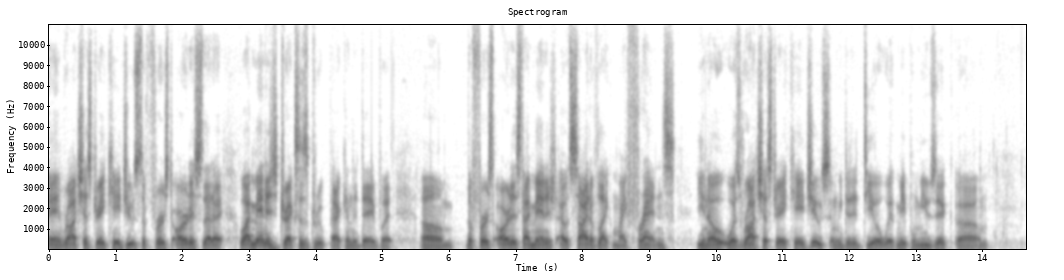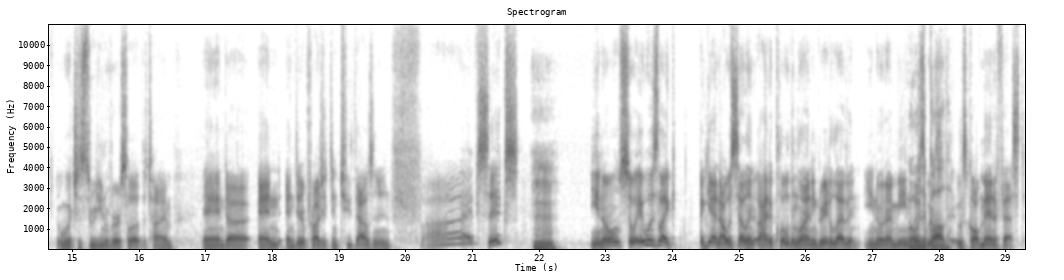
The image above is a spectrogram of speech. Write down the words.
and Rochester AK Juice, the first artist that I well, I managed Drex's group back in the day, but um, the first artist I managed outside of like my friends, you know, was Rochester aka Juice, and we did a deal with Maple Music, um, which is through Universal at the time, and uh, and and did a project in 2005, six. You know, so it was like again, I was selling. I had a clothing line in grade 11. You know what I mean? What Like, was it called? It was called Manifest.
